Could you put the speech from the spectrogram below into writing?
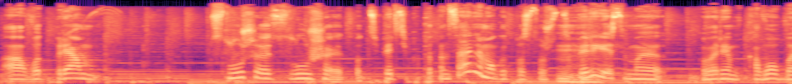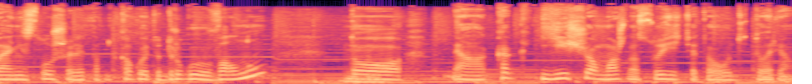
а, вот прям слушают, слушают. Вот теперь типа потенциально могут послушать. Теперь, если мы говорим, кого бы они слушали, там какую-то другую волну, то а, как еще можно сузить эту аудиторию?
